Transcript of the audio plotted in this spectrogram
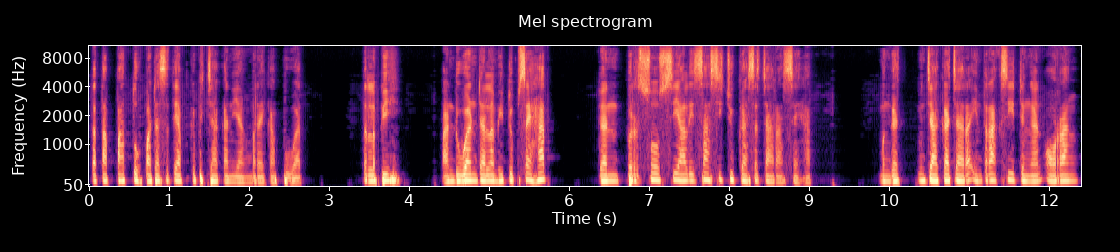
tetap patuh pada setiap kebijakan yang mereka buat. Terlebih panduan dalam hidup sehat dan bersosialisasi juga secara sehat. Menjaga cara interaksi dengan orang,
